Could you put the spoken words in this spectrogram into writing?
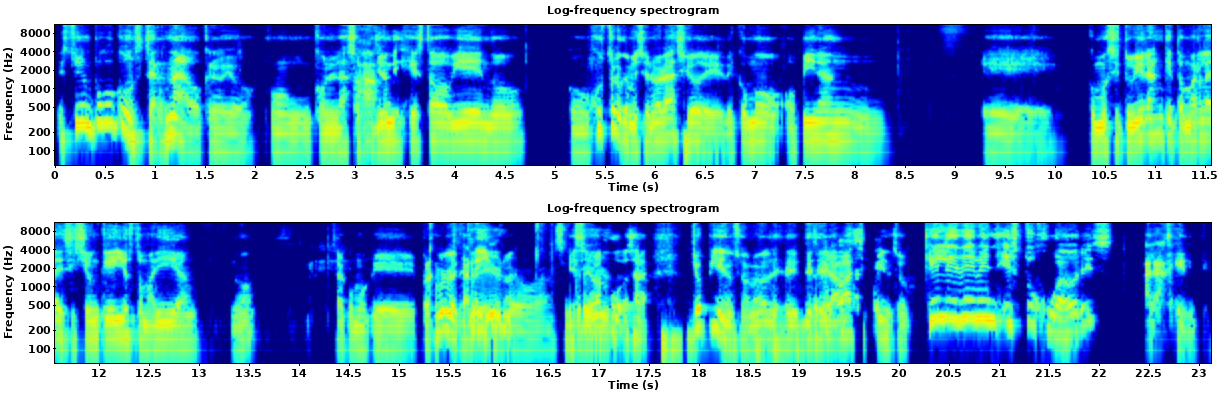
Estoy un poco consternado, creo yo, con, con las opiniones que he estado viendo, con justo lo que mencionó Horacio, de, cómo opinan eh, como si tuvieran que tomar la decisión que ellos tomarían, ¿no? O sea, como que, por ejemplo, lo de Carrillo, ¿no? o sea, yo pienso, ¿no? Desde, desde la base pienso, ¿qué le deben estos jugadores a la gente?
